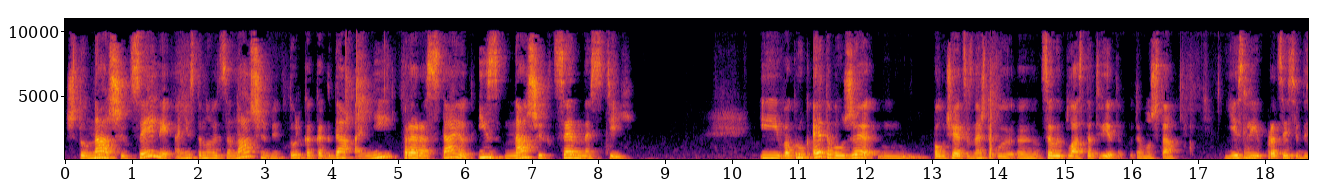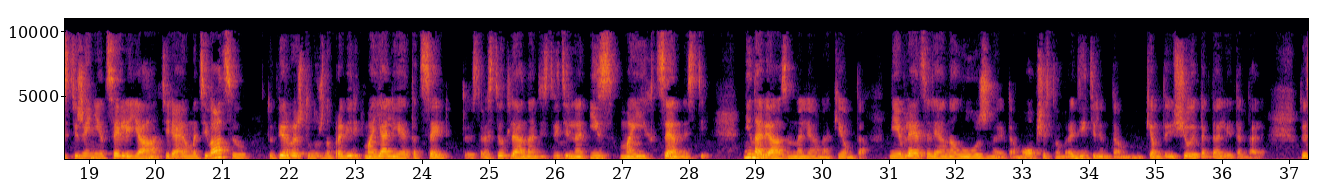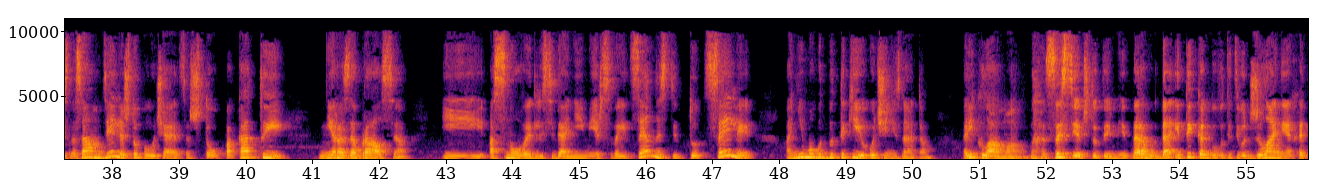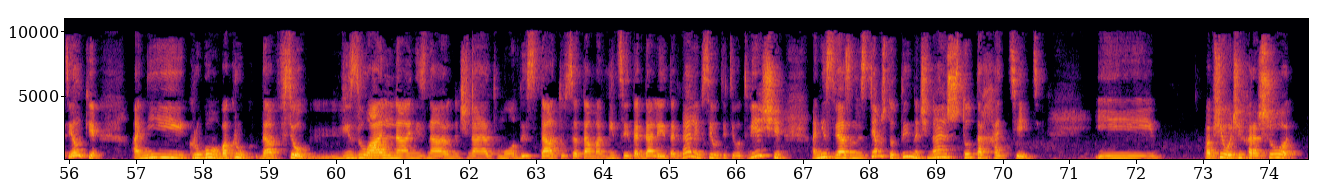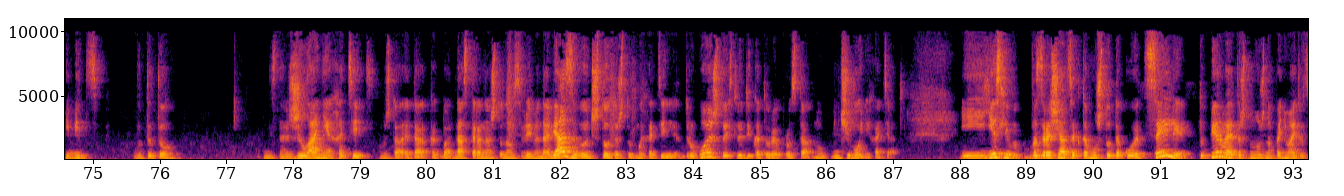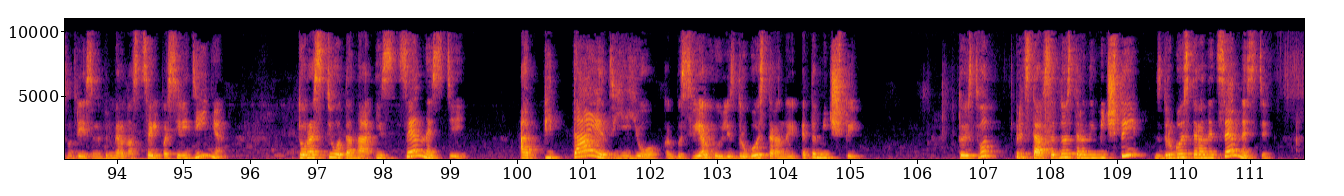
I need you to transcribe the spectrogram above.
что наши цели, они становятся нашими только когда они прорастают из наших ценностей. И вокруг этого уже получается, знаешь, такой э, целый пласт ответов, потому что если в процессе достижения цели я теряю мотивацию, то первое, что нужно проверить, моя ли это цель, то есть растет ли она действительно из моих ценностей не навязана ли она кем-то, не является ли она ложной, там, обществом, родителем, там, кем-то еще и так далее, и так далее. То есть на самом деле что получается? Что пока ты не разобрался и основой для себя не имеешь свои ценности, то цели, они могут быть такие очень, не знаю, там, реклама, сосед что-то имеет, на работу, да, и ты как бы вот эти вот желания, хотелки, они кругом, вокруг, да, все визуально, не знаю, начиная от моды, статуса, там, амбиций и так далее, и так далее, все вот эти вот вещи, они связаны с тем, что ты начинаешь что-то хотеть. И вообще очень хорошо иметь вот эту не знаю, желание хотеть. Потому что это как бы одна сторона, что нам все время навязывают что-то, чтобы мы хотели. Другое, что есть люди, которые просто ну, ничего не хотят. И если возвращаться к тому, что такое цели, то первое, это что нужно понимать, вот смотри, если, например, у нас цель посередине, то растет она из ценностей, а питает ее как бы сверху или с другой стороны, это мечты. То есть вот Представь, с одной стороны мечты, с другой стороны ценности,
